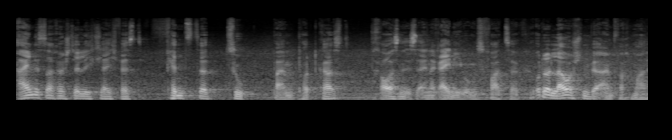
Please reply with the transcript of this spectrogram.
eine Sache stelle ich gleich fest, Fenster zu beim Podcast. Draußen ist ein Reinigungsfahrzeug. Oder lauschen wir einfach mal.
